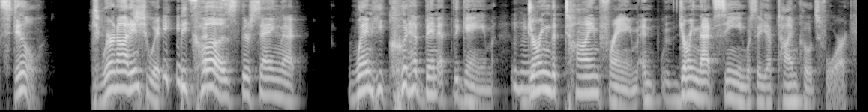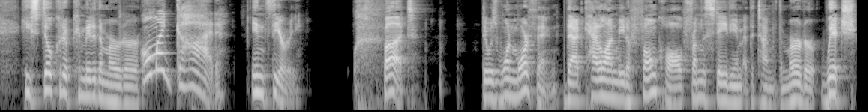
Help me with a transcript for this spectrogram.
still, we're not into it because they're saying that when he could have been at the game Mm-hmm. during the time frame and during that scene, which they have time codes for, he still could have committed the murder Oh my god. in theory. But there was one more thing that Catalan made a phone call from the stadium at the time of the murder, which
